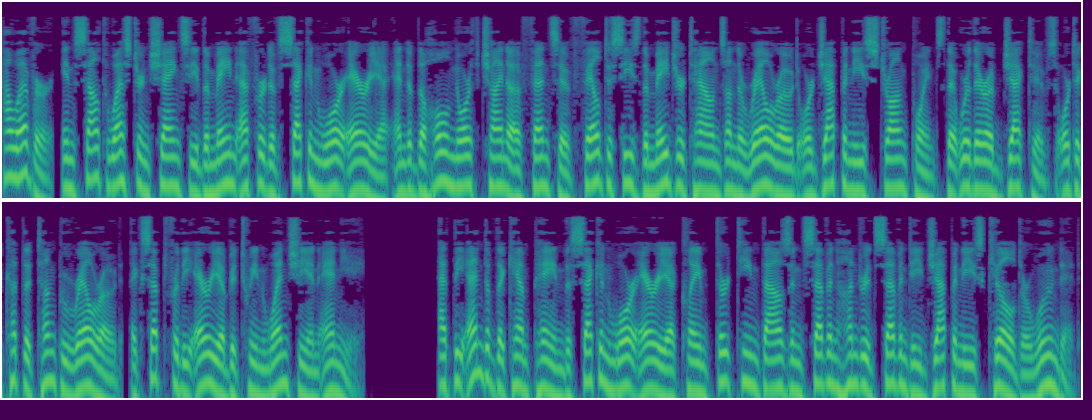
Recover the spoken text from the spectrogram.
However, in southwestern Shaanxi the main effort of Second War area and of the whole North China offensive failed to seize the major towns on the railroad or Japanese strongpoints that were their objectives or to cut the Tungpu Railroad, except for the area between Wenxi and Anyi. At the end of the campaign the Second War area claimed 13,770 Japanese killed or wounded.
